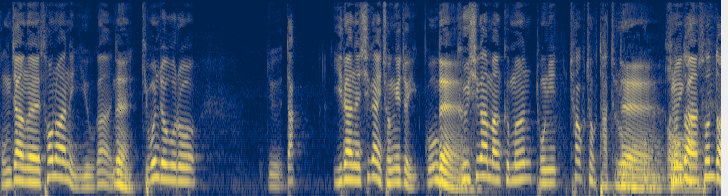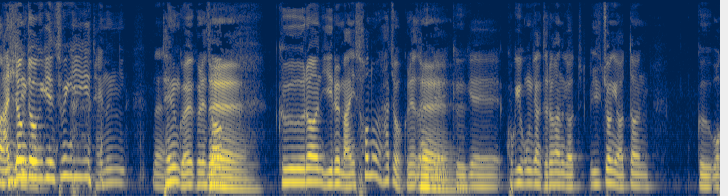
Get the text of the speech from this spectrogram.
공장을 선호하는 이유가 이제 네. 기본적으로 그딱 일하는 시간이 정해져 있고 네. 그 시간만큼은 돈이 차곡차곡 다 들어오고 네. 그러니까 손도- 손도 안 안정적인 수익이 되는 네. 되는 거예요. 그래서 네. 그런 일을 많이 선호하죠. 그래서 네. 그게 고기 공장 들어가는 게 어- 일종의 어떤 그 워-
